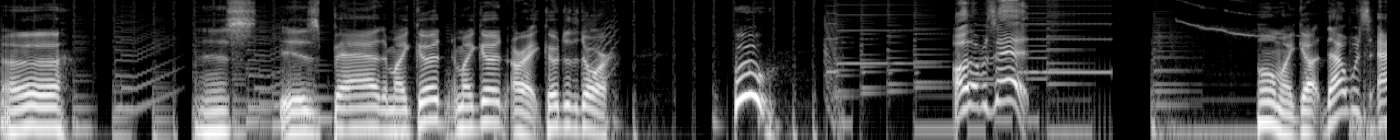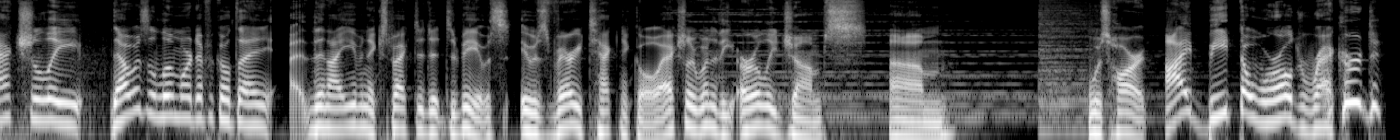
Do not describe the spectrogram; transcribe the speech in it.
Uh... This is bad. Am I good? Am I good? Alright, go to the door. Woo! Oh, that was it! Oh my god, that was actually that was a little more difficult than I, than I even expected it to be. It was it was very technical. Actually, one of the early jumps um, was hard. I beat the world record?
